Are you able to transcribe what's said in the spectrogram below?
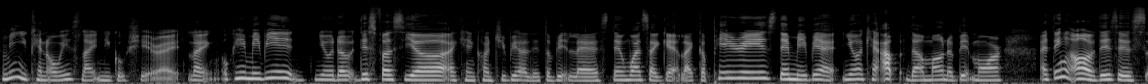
I mean, you can always like negotiate, right? Like, okay, maybe you know the, this first year I can contribute a little bit less. Then once I get like a pay raise, then maybe I you know I can up the amount a bit more. I think all of this is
